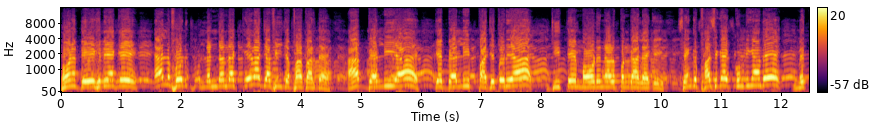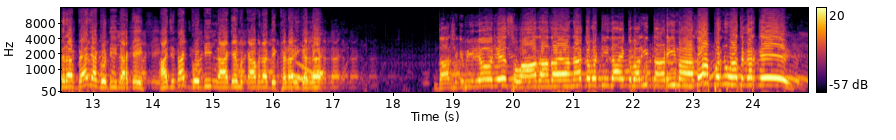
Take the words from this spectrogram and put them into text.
ਹੁਣ ਦੇਖਦੇ ਆ ਕਿ ਐਲਫੋਰਡ ਲੰਡਨ ਦਾ ਕਿਹੜਾ ਜਫੀ ਜੱਫਾ ਭਰਦਾ ਹੈ? ਆ ਬੈਲੀ ਆ ਕਿ ਬੈਲੀ ਭੱਜ ਤੁਰਿਆ, ਜੀਤੇ ਮੋੜ ਨਾਲ ਪੰਗਾ ਲੈ ਕੇ। ਸਿੰਘ ਫਸ ਗਏ ਕੁੰਡੀਆਂ ਦੇ, ਮਿੱਤਰਾ ਬਹਿ ਜਾ ਗੋਡੀ ਲਾ ਕੇ। ਅੱਜ ਤੱਕ ਗੋਡੀ ਲਾ ਕੇ ਮੁਕਾਬਲਾ ਦੇਖਣ ਵਾਲੀ ਗੱਲ ਹੈ। ਦਰਸ਼ਕ ਵੀਰਿਓ, ਜੇ ਸਵਾਦ ਆਂਦਾ ਆ ਨਾ, ਕਬੱਡੀ ਦਾ ਇੱਕ ਵਾਰੀ ਤਾੜੀ ਮਾਰ ਦੋ ਉੱਪਰ ਨੂੰ ਹੱਥ ਕਰਕੇ।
